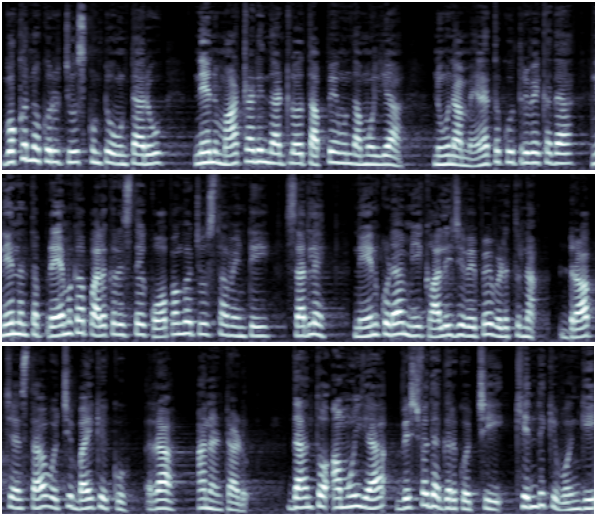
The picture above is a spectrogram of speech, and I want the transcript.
ఒకరినొకరు చూసుకుంటూ ఉంటారు నేను మాట్లాడిన దాంట్లో తప్పే ఉంది అమూల్య నువ్వు నా మేనత్త కూతురువే కదా నేనంత ప్రేమగా పలకరిస్తే కోపంగా చూస్తావేంటి? సర్లే నేను కూడా మీ కాలేజీ వైపే వెళుతున్నా డ్రాప్ చేస్తా వచ్చి బైక్ ఎక్కు రా అని అంటాడు దాంతో అమూల్య విశ్వ దగ్గరకొచ్చి కిందికి వంగి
